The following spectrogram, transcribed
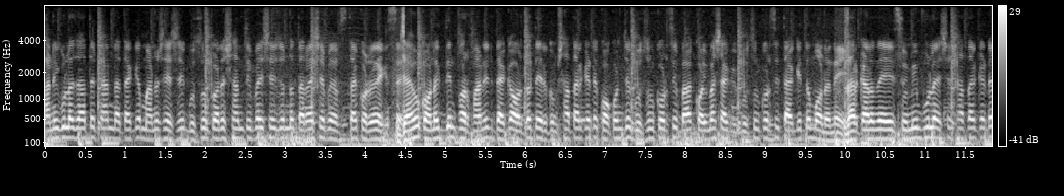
পানিগুলো যাতে ঠান্ডা থাকে, মানুষ এসে গোসল করে শান্তি পায়, সেই জন্য তারা এসে ব্যবস্থা করে রেখেছে। যাই হোক, অনেকদিন পর পানির দেখা, অর্থাৎ এরকম সাঁতার কেটে কখন যে গোসল করছি বা কয় মাস আগে গোসল করছি তা কিন্তু মনে নেই। যার কারণে এই সুইমিং পুলে এসে সাঁতার কেটে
